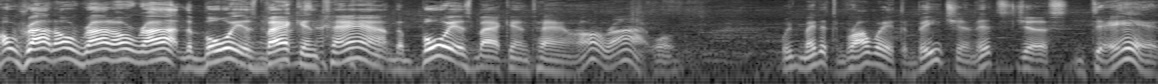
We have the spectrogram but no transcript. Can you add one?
All right, all right, all right. The boy is back in town. The boy is back in town. All right. Well, we've made it to Broadway at the beach and it's just dead.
